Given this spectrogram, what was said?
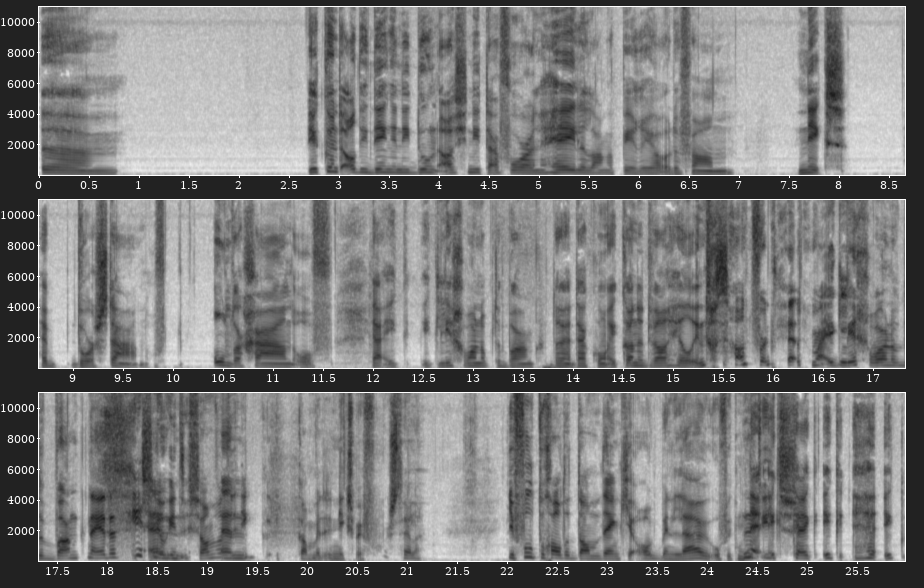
Uh, je kunt al die dingen niet doen als je niet daarvoor een hele lange periode van niks hebt doorstaan. Of ondergaan. Of ja, ik, ik lig gewoon op de bank. Daar, daar kom, ik kan het wel heel interessant vertellen, maar ik lig gewoon op de bank. Nou ja, dat is heel interessant, want en, ik, ik kan me er niks bij voorstellen. Je voelt toch altijd dan, denk je, oh, ik ben lui of ik moet nee, iets. Ik, kijk, ik, ik,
